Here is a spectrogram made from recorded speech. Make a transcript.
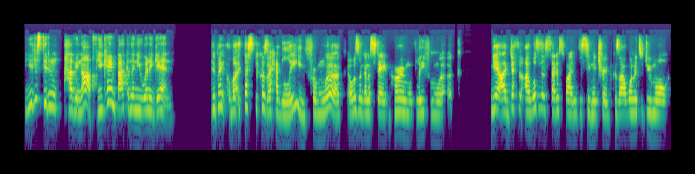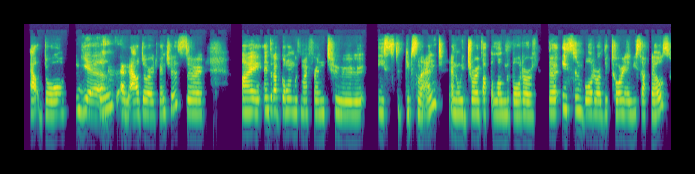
you just didn't have enough. You came back and then you went again. I went, well, that's because I had leave from work. I wasn't going to stay at home with leave from work. Yeah, I definitely I wasn't satisfied with the Sydney trip because I wanted to do more outdoor yeah and outdoor adventures. So I ended up going with my friend to East Gippsland and we drove up along the border of the eastern border of Victoria and New South Wales.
